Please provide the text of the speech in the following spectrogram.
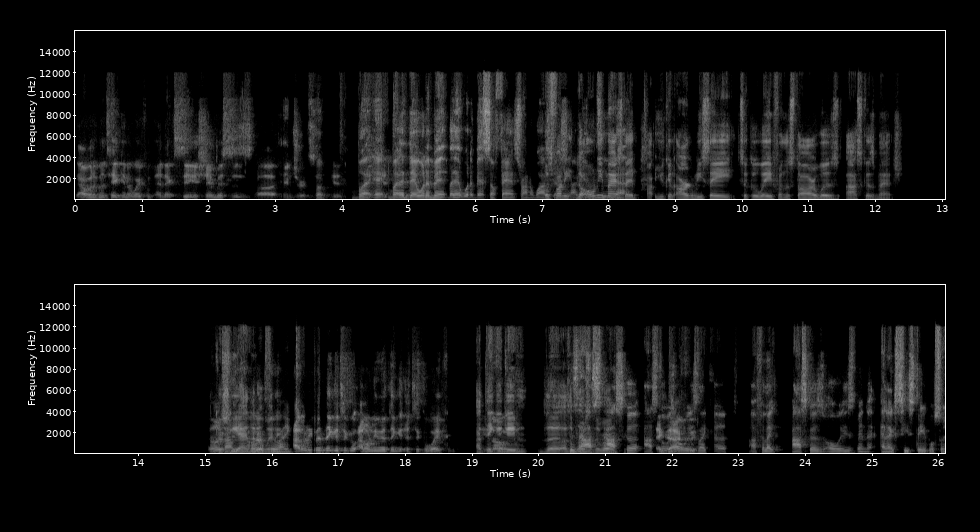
That would have been taken away from NXT. Sheamus is uh, injured, so but it, but, it, it, but there would have been, but there would have been some fans trying to watch. It's funny. The only match that. that. you can arguably say took away from the star was Asuka's match. She ended up winning. Like, I don't even think it took. I don't even think it, took away from. It, I think know? it gave the other person Os- the Asuka. Asuka exactly. was always like a. I feel like Asuka's always been an NXT staple. So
